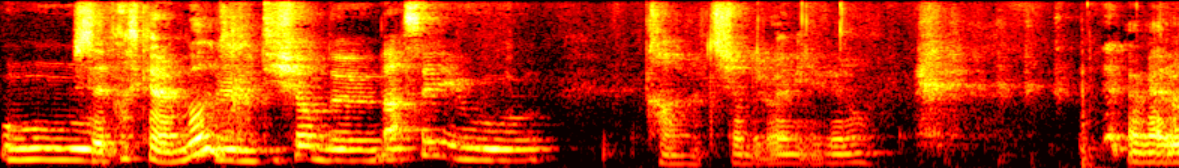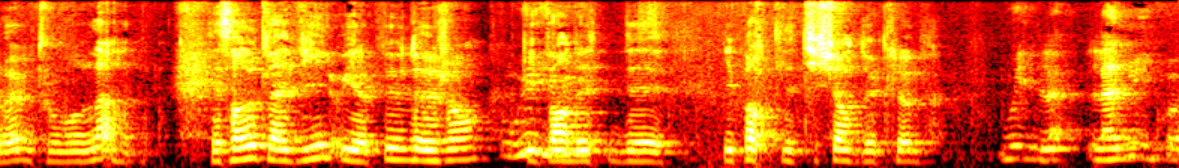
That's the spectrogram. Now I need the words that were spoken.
Ou C'est presque à la mode. le t-shirt de Marseille ou. Ah, le t-shirt de l'OM, il est violent. Ouais, mais à l'OM, tout le monde l'a. C'est sans doute la ville où il y a plus de gens qui portent, oui. des, des- ils portent les t-shirts de club. Oui, la, la nuit, quoi.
